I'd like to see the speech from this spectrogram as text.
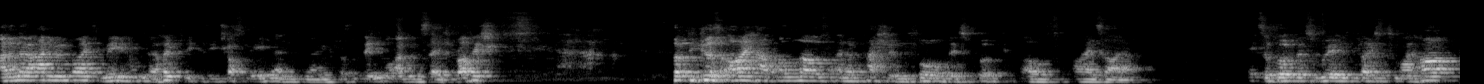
And I know Adam invited me, you know, hopefully because he trusts me and you know, doesn't think what I'm going to say is rubbish. But because I have a love and a passion for this book of Isaiah. It's a book that's really close to my heart.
